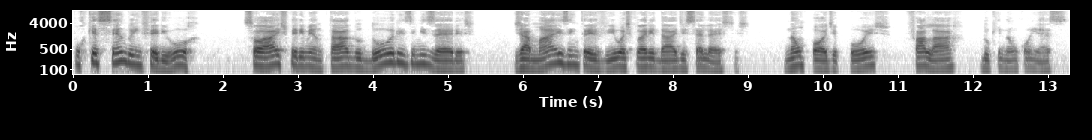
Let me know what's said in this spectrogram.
porque, sendo inferior, só há experimentado dores e misérias, jamais entreviu as claridades celestes. Não pode, pois, falar do que não conhece.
